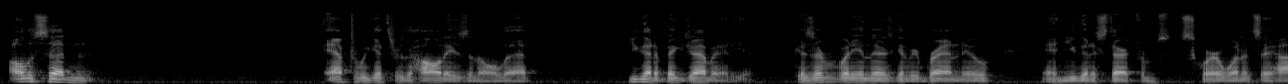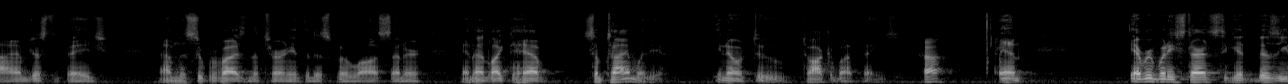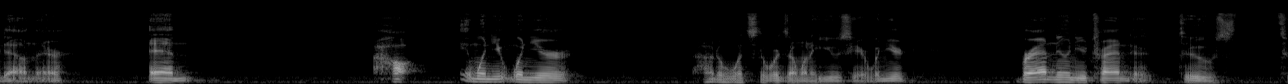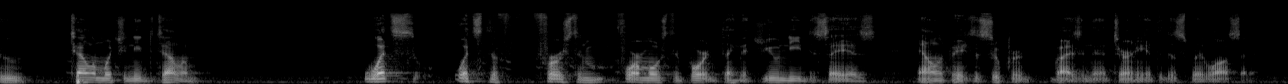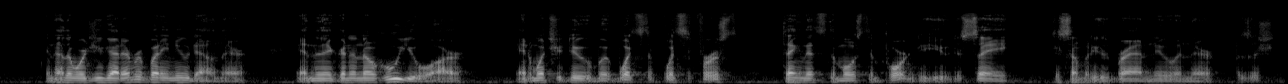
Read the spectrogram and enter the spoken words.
all of a sudden, after we get through the holidays and all that, you got a big job ahead of you because everybody in there is going to be brand new, and you got to start from square one and say, "Hi, I'm Justin Page. I'm the supervising attorney at the Disability Law Center, and I'd like to have some time with you, you know, to talk about things." Yeah. and everybody starts to get busy down there and how and when you when you're how do what's the words i want to use here when you're brand new and you're trying to to to tell them what you need to tell them what's what's the first and foremost important thing that you need to say as alan page the supervising attorney at the disability law center in other words, you got everybody new down there, and they're going to know who you are and what you do. But what's the what's the first thing that's the most important to you to say to somebody who's brand new in their position?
